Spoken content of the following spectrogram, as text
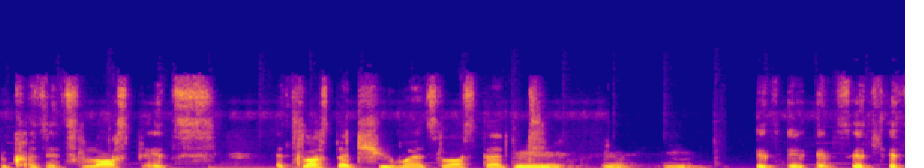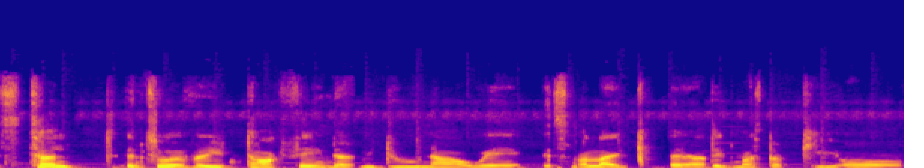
because it's lost its it's lost that humor, it's lost that mm, mm, mm. It, it, it's it's it's turned into a very dark thing that we do now where it's not like uh, I think Master P or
